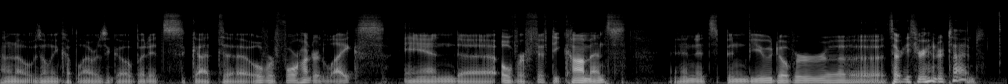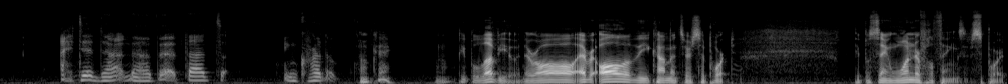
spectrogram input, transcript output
I don't know? It was only a couple hours ago, but it's got uh, over 400 likes and uh, over 50 comments, and it's been viewed over uh, 3,300 times. I did not know that. That's incredible. Okay, well, people love you. They're all every, all of the comments are support. People saying wonderful things of support.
